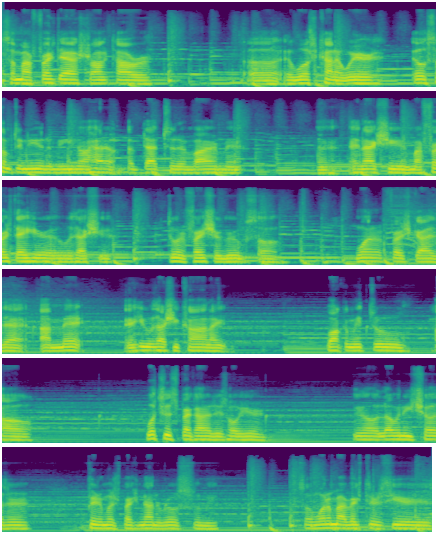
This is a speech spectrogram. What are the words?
So my first day at Strong Tower, uh, it was kind of weird. It was something new to me. You know, I had to adapt to the environment. And actually, my first day here, it was actually doing a friendship group. So one of the first guys that I met, and he was actually kind of like walking me through how what to expect out of this whole year. You know, loving each other, pretty much breaking down the rules for me. So one of my victories here is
